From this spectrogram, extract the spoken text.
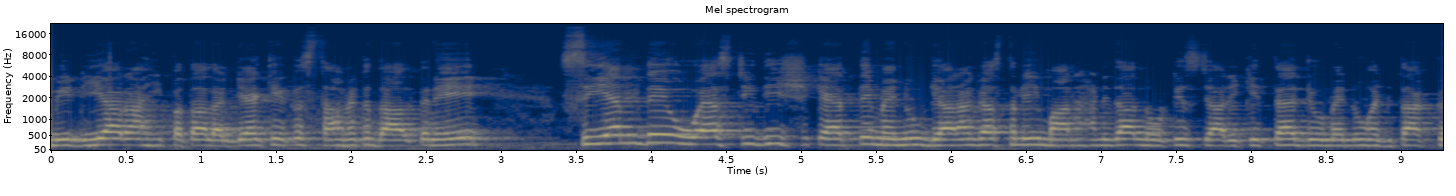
ਮੀਡੀਆ ਰਾਹੀਂ ਪਤਾ ਲੱਗਿਆ ਕਿ ਇੱਕ ਸਥਾਨਕ ਅਦਾਲਤ ਨੇ ਸੀਐਮ ਦੇ ਓਐਸਟੀ ਦੀ ਸ਼ਿਕਾਇਤ ਤੇ ਮੈਨੂੰ 11 ਅਗਸਤ ਲਈ ਮਾਨਹਾਨੀ ਦਾ ਨੋਟਿਸ ਜਾਰੀ ਕੀਤਾ ਜੋ ਮੈਨੂੰ ਹਜੇ ਤੱਕ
